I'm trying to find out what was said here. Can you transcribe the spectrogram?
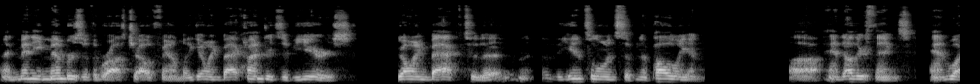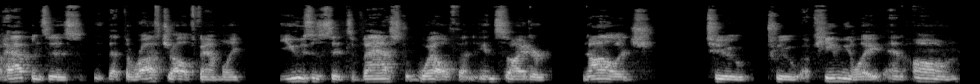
and many members of the Rothschild family going back hundreds of years, going back to the the influence of Napoleon uh, and other things. And what happens is that the Rothschild family uses its vast wealth and insider knowledge to to accumulate and own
